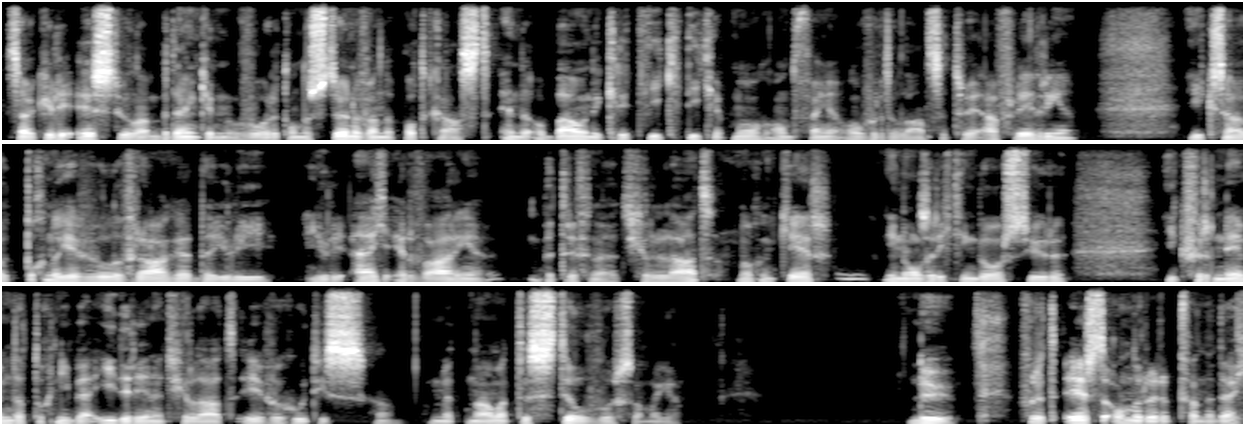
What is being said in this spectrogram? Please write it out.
zou ik jullie eerst willen bedanken voor het ondersteunen van de podcast en de opbouwende kritiek die ik heb mogen ontvangen over de laatste twee afleveringen. Ik zou toch nog even willen vragen dat jullie jullie eigen ervaringen betreffende het geluid nog een keer in onze richting doorsturen. Ik verneem dat toch niet bij iedereen het geluid even goed is, met name te stil voor sommigen. Nu, voor het eerste onderwerp van de dag.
